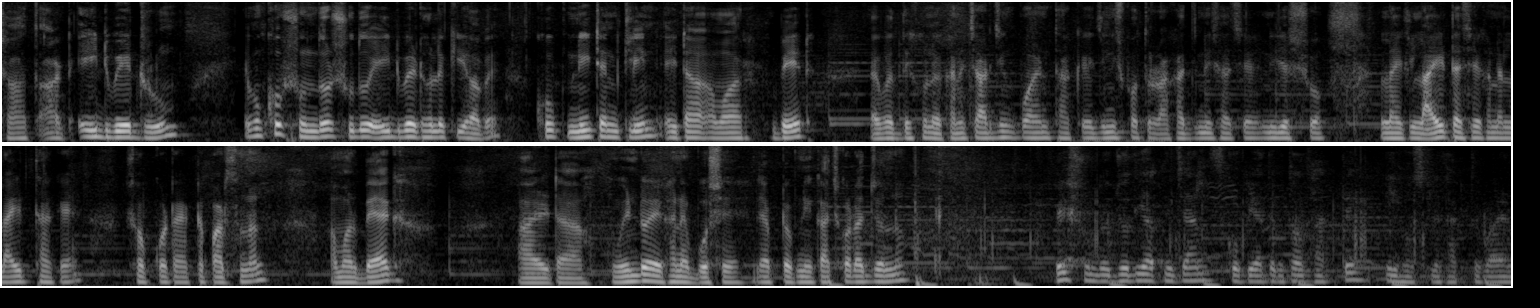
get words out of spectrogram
সাত, আট এইট বেড রুম এবং খুব সুন্দর, শুধু এইট বেড হলে কি হবে? খুব নিট অ্যান্ড ক্লিন এটা আমার বেড একবার দেখুন, এখানে চার্জিং পয়েন্ট থাকে, জিনিসপত্র রাখার জিনিস আছে, নিজস্ব লাইক লাইট আছে, এখানে লাইট থাকে। সব কটা একটা পার্সোনাল, আমার ব্যাগ আর এটা উইন্ডো এখানে বসে ল্যাপটপ নিয়ে কাজ করার জন্য। বেশ সুন্দর, যদি আপনি চান স্কোপিয়াতে কোথাও থাকতে, এই হোস্টেলে থাকতে পারেন,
